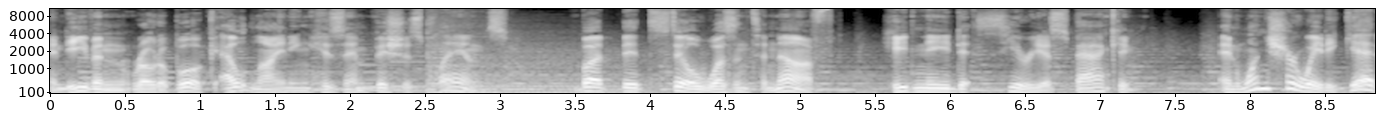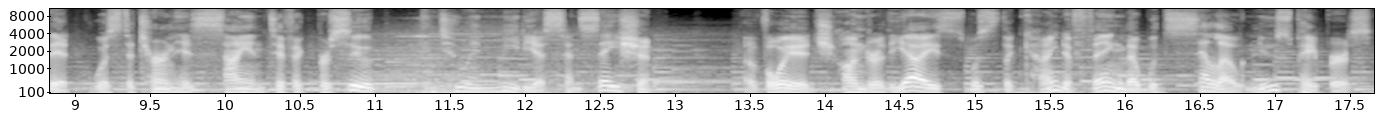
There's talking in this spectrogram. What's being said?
and even wrote a book outlining his ambitious plans. But it still wasn't enough. He'd need serious backing and one sure way to get it was to turn his scientific pursuit into a media sensation. A voyage under the ice was the kind of thing that would sell out newspapers.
